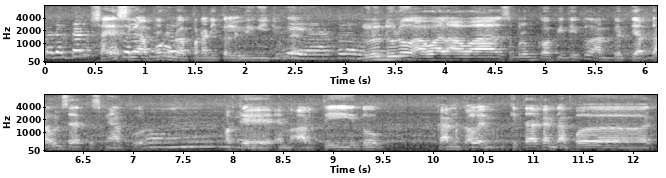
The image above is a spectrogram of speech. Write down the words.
Pak Dokter? Saya Singapura udah pernah dikelilingi juga. Iya, Dulu-dulu awal-awal sebelum Covid itu hampir tiap tahun saya ke Singapura. Hmm, Pakai MRT itu kan kalau kita kan dapat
